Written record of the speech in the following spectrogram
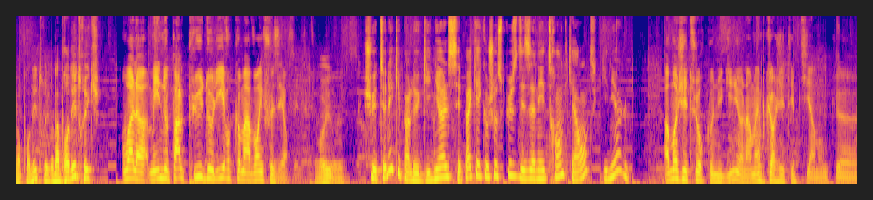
On apprend des trucs. On apprend des trucs. Voilà. Mais ils ne parlent plus de livres comme avant ils faisaient, en fait. Oui, oui. Je suis étonné qu'il parle de Guignol. C'est pas quelque chose plus des années 30, 40, Guignol? Ah, moi, j'ai toujours connu Guignol, hein, même quand j'étais petit. hein, donc. euh,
